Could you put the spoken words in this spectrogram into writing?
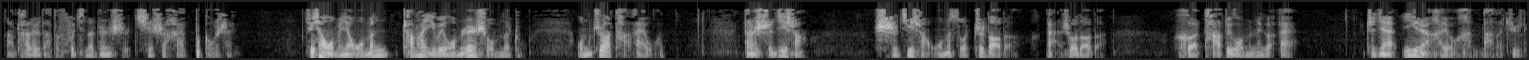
啊，他对他的父亲的认识其实还不够深。就像我们一样，我们常常以为我们认识我们的主，我们知道他爱我，但是实际上，实际上我们所知道的、感受到的。和他对我们那个爱之间依然还有很大的距离，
